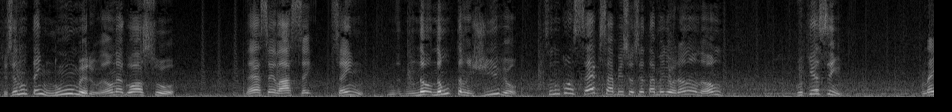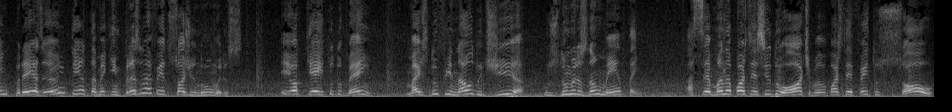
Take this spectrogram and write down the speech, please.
Se você não tem número, é um negócio, né, sei lá, sem, sem não, não tangível, você não consegue saber se você está melhorando ou não. Porque assim, na empresa, eu entendo também que empresa não é feita só de números. E ok, tudo bem. Mas no final do dia, os números não mentem. A semana pode ter sido ótima, pode ter feito sol,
